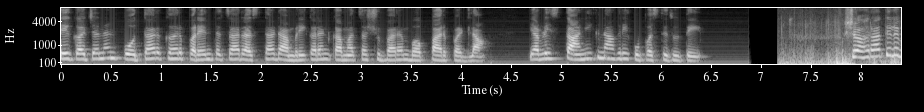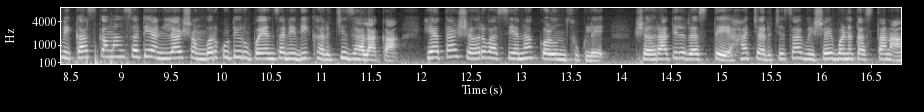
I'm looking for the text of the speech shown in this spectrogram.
ते गजानन पोतार घर पर्यंतचा रस्ता डांबरीकरण कामाचा शुभारंभ पार पडला. यावेळी स्थानिक नागरिक उपस्थित होते. शहरातील विकास कामांसाठी आणलेला शंभर कोटी रुपयांचा निधी खर्ची झाला का हे आता शहरवासियांना कळून चुकले. शहरातील रस्ते हा चर्चेचा विषय बनत असताना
